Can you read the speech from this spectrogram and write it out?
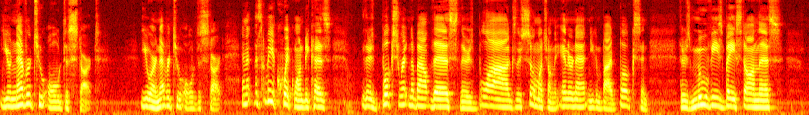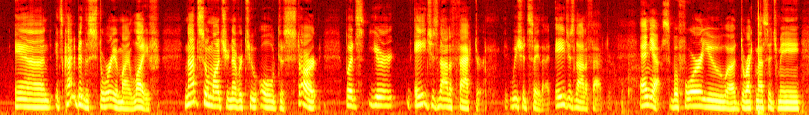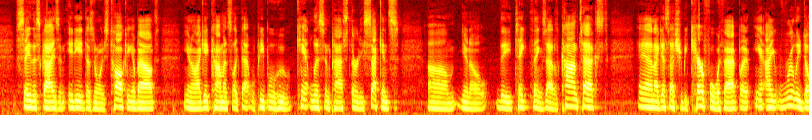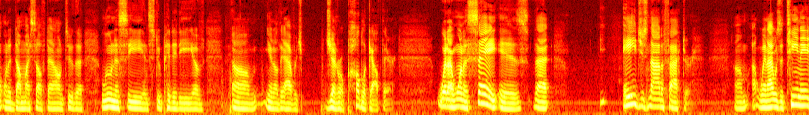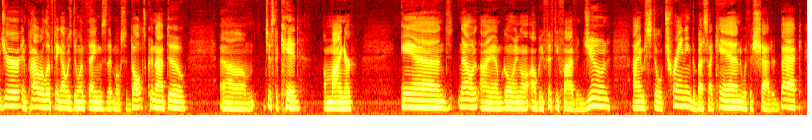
You're never too old to start. You are never too old to start. And this can be a quick one because there's books written about this, there's blogs, there's so much on the internet, and you can buy books, and there's movies based on this. And it's kind of been the story of my life not so much you're never too old to start, but your age is not a factor. We should say that. Age is not a factor. And yes, before you uh, direct message me, say this guy's an idiot, doesn't know what he's talking about, you know, I get comments like that with people who can't listen past 30 seconds. Um, you know, they take things out of context and I guess I should be careful with that. But you know, I really don't want to dumb myself down to the lunacy and stupidity of um, you know the average general public out there. What I want to say is that age is not a factor. Um, when I was a teenager in powerlifting, I was doing things that most adults could not do. Um, just a kid, a minor. And now I am going on, I'll be 55 in June. I am still training the best I can with a shattered back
